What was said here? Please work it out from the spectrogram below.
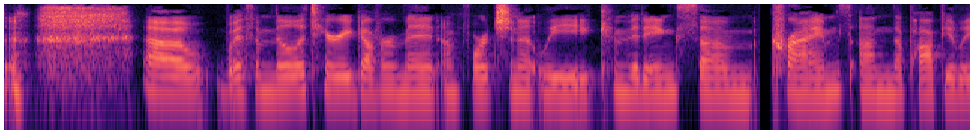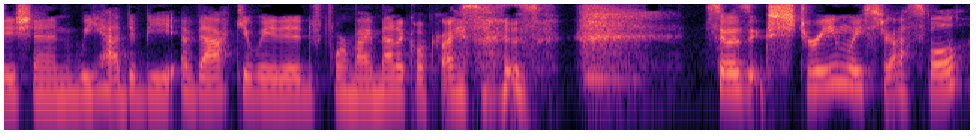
uh, with a military government unfortunately committing some crimes on the population. We had to be evacuated for my medical crisis. So it was extremely stressful,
